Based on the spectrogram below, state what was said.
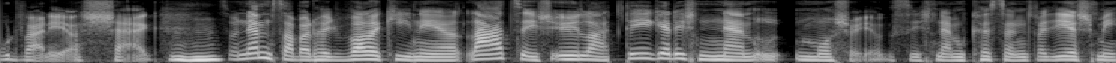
udvariasság. Uh-huh. Szóval nem szabad, hogy valakinél látsz, és ő lát téged, és nem mosolyogsz, és nem köszönt, vagy ilyesmi.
